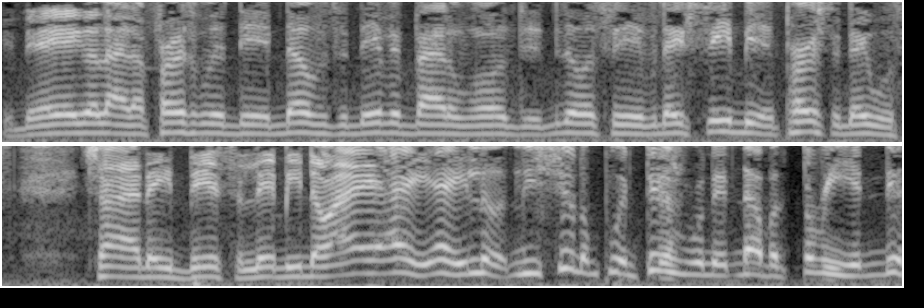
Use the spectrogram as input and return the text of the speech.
they ain't gonna lie. The first one did numbers and everybody wanted, you know what I'm saying? When they see me in person, they was trying their best to let me know, hey, hey, hey, look, you should have put this one at number three and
